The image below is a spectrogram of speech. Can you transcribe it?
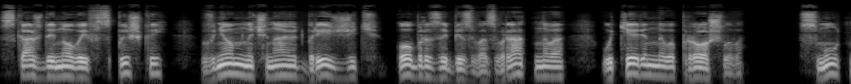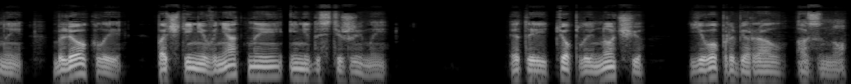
с каждой новой вспышкой, в нем начинают брезжить образы безвозвратного, утерянного прошлого, смутные, блеклые, почти невнятные и недостижимые. Этой теплой ночью его пробирал озноб.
